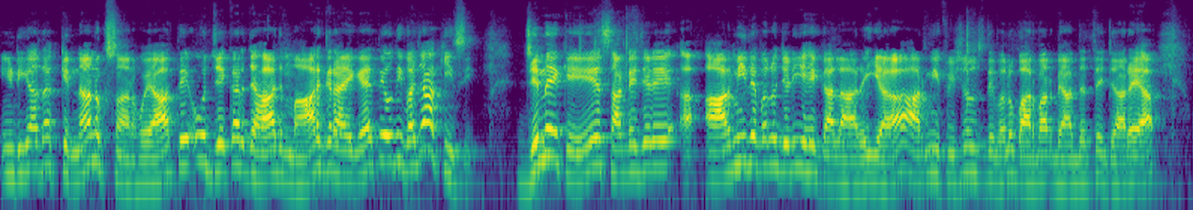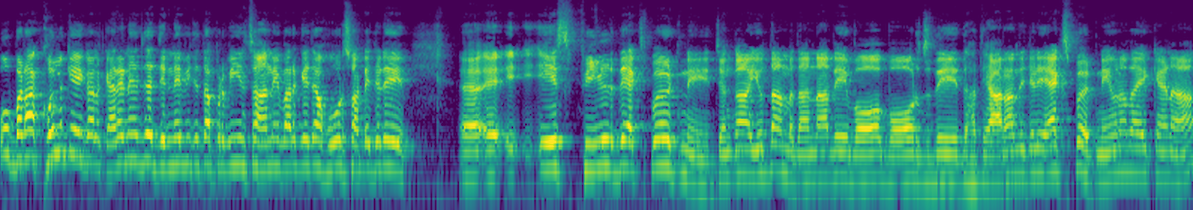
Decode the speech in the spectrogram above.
ਇੰਡੀਆ ਦਾ ਕਿੰਨਾ ਨੁਕਸਾਨ ਹੋਇਆ ਤੇ ਉਹ ਜੇਕਰ ਜਹਾਜ਼ ਮਾਰ ਗਰਾਏ ਗਏ ਤੇ ਉਹਦੀ ਵਜ੍ਹਾ ਕੀ ਸੀ? ਜਿਵੇਂ ਕਿ ਸਾਡੇ ਜਿਹੜੇ ਆਰਮੀ ਦੇ ਵੱਲੋਂ ਜਿਹੜੀ ਇਹ ਗੱਲ ਆ ਰਹੀ ਆ, ਆਰਮੀ ਅਫੀਸ਼ੀਅਲਸ ਦੇ ਵੱਲੋਂ ਬਾਰ-ਬਾਰ ਬਿਆਨ ਦਿੱਤੇ ਜਾ ਰਹੇ ਆ, ਉਹ ਬੜਾ ਖੁੱਲ ਕੇ ਇਹ ਗੱਲ ਕਹਿ ਰਹੇ ਨੇ ਜਾਂ ਜਿੰਨੇ ਵੀ ਜਿੱਦਾਂ ਪ੍ਰਵੀਨ ਸਾਹਨੇ ਵਰਗੇ ਜਾਂ ਹੋਰ ਸਾਡੇ ਜਿਹੜੇ ਇਸ ਫੀਲਡ ਦੇ ਐਕਸਪਰਟ ਨੇ, ਜੰਗਾਂ, ਯੁੱਧਾਂ, ਮੈਦਾਨਾਂ ਦੇ ਵਾਰਸ ਦੇ, ਹਥਿਆਰਾਂ ਦੇ ਜਿਹੜੇ ਐਕਸਪਰਟ ਨੇ, ਉਹਨਾਂ ਦਾ ਇਹ ਕਹਿਣਾ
